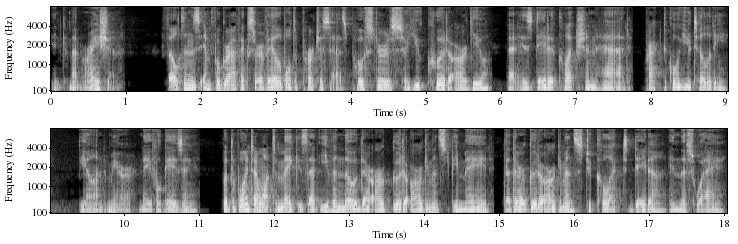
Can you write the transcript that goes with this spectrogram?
in commemoration. Felton's infographics are available to purchase as posters, so you could argue that his data collection had practical utility beyond mere navel gazing. But the point I want to make is that even though there are good arguments to be made, that there are good arguments to collect data in this way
